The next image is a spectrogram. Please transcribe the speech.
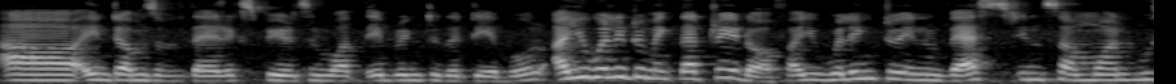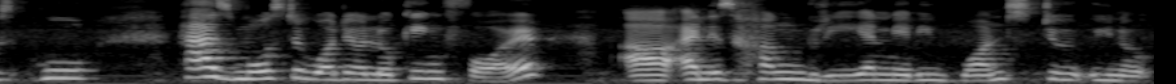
uh, in terms of their experience and what they bring to the table. Are you willing to make that trade off? Are you willing to invest in someone who's, who has most of what you're looking for? Uh, and is hungry and maybe wants to you know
